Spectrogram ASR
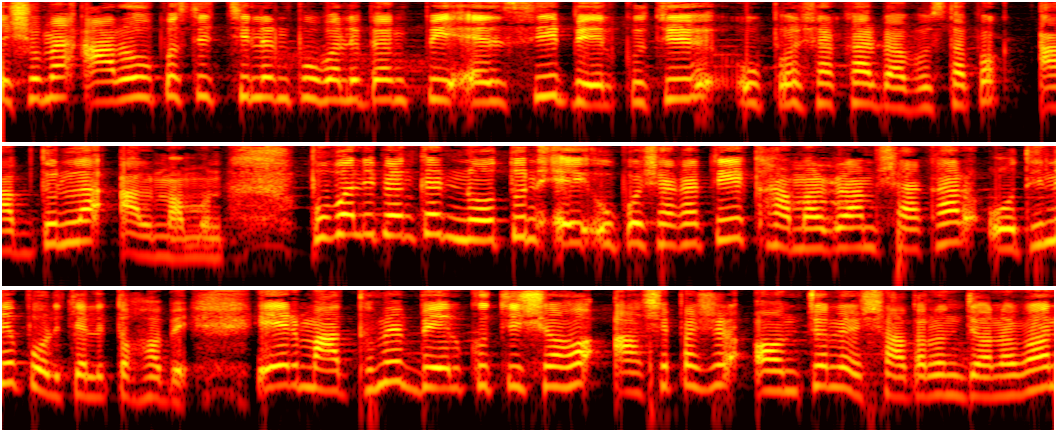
এ সময় আরও উপস্থিত ছিলেন পূবালী ব্যাংক পিএলসি, বেলকুচি উপশাখার ব্যবস্থাপক আবদুল্লাহ আল মামুন। পূবালী ব্যাংকের নতুন এই উপশাখাটি খামারগ্রাম শাখার অধীনে পরিচালিত হবে। এর মাধ্যমে বেলকুচি সহ আশেপাশের অঞ্চলের সাধারণ জনগণ,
